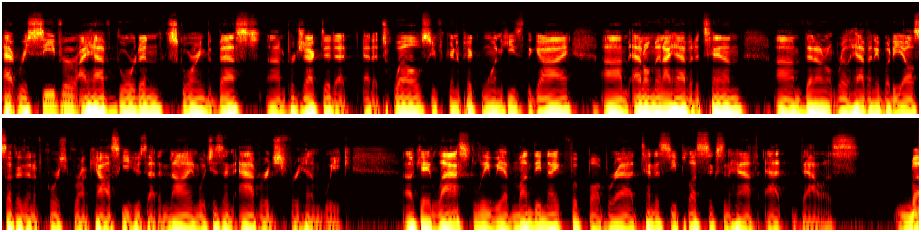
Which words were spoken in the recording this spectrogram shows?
At receiver, I have Gordon scoring the best, um, projected at, at a 12. So if you're going to pick one, he's the guy. Um, Edelman, I have at a 10. Um, then I don't really have anybody else other than, of course, Gronkowski, who's at a 9, which is an average for him week. Okay, lastly, we have Monday Night Football, Brad. Tennessee plus six and a half at Dallas. Bah,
